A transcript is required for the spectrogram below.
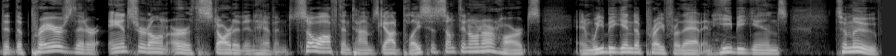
that the prayers that are answered on earth started in heaven. So oftentimes, God places something on our hearts, and we begin to pray for that, and He begins to move.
